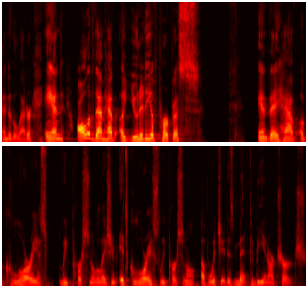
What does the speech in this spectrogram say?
end of the letter. And all of them have a unity of purpose, and they have a gloriously personal relationship. It's gloriously personal, of which it is meant to be in our church.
